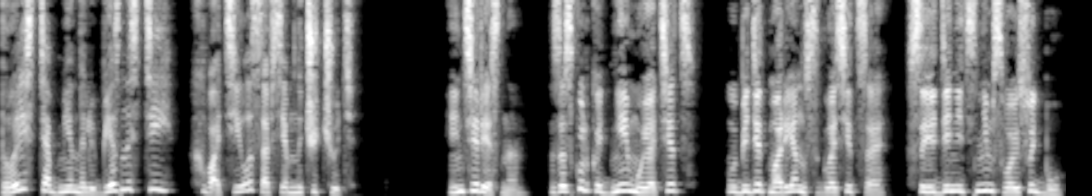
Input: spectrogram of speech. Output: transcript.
То есть обмена любезностей Хватило совсем на чуть-чуть. Интересно, за сколько дней мой отец убедит Марьяну согласиться соединить с ним свою судьбу?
